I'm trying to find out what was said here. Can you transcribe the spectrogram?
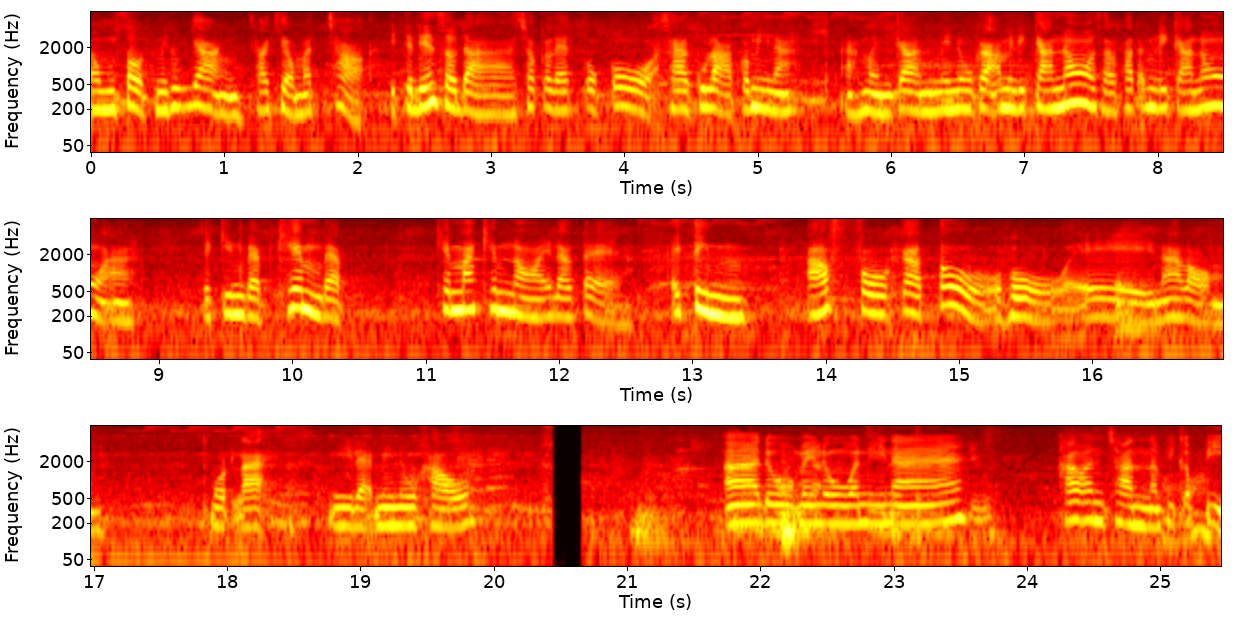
นมสด มีทุกอย่าง ชาเขียวมัทฉะ อิตาเลียนโซดา ช็อกโกแลตโกโก้ ชากุหลาบก็มีนะ อะเหมือนกันเมนูกับอเมริกาโน่สารพัดอเมริกาโน่อะจะกินแบบเข้มแบบเข้มมากเข้มน้อยแล้วแต่ไอติมอัฟโฟกาโต้โอ้โหเอ้น่าลองหมดละนี่แหละเมนูเขาอ่าดูเมนูวันนี้นะ ข้าวอัญชันน้ำพริกกะปิ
